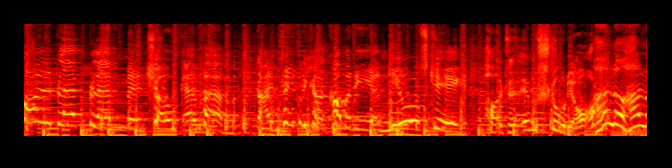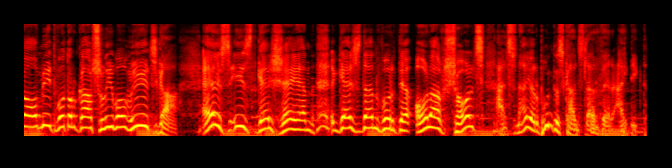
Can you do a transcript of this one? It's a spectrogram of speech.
Voll blem blem mit Joke FM. Dein täglicher Comedy Newskick. Heute im Studio. Hallo, hallo mit Wodorka Schliwowitzka. Es ist geschehen. Gestern wurde Olaf Scholz als neuer Bundeskanzler vereidigt.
